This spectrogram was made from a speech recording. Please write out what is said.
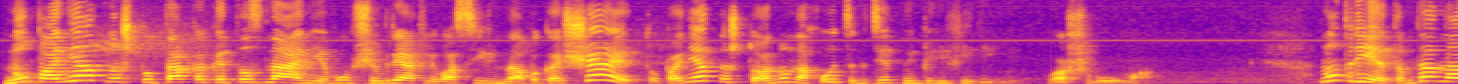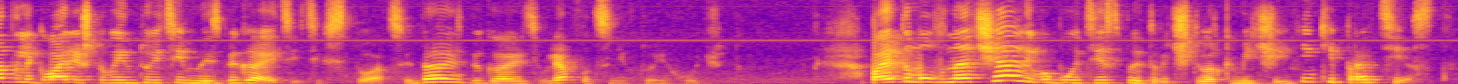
Но понятно, что так как это знание, в общем, вряд ли вас сильно обогащает, то понятно, что оно находится где-то на периферии вашего ума. Но при этом, да, надо ли говорить, что вы интуитивно избегаете этих ситуаций? Да, избегаете, вляпываться никто не хочет. Поэтому вначале вы будете испытывать четверка мечей некий протест –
